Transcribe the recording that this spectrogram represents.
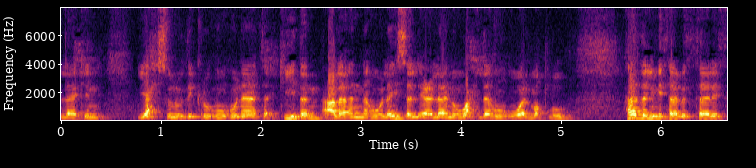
لكن يحسن ذكره هنا تأكيدا على أنه ليس الإعلان وحده هو المطلوب. هذا المثال الثالث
